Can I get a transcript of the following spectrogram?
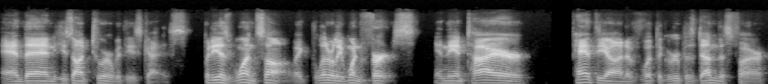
and then he's on tour with these guys. But he has one song like literally one verse in the entire pantheon of what the group has done this far.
